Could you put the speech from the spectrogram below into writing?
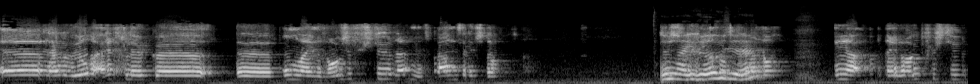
Uh, nou, we wilden eigenlijk uh, uh, online rozen versturen met Valentijnsdag. Online dus, rozen? Nog, ja, online rozen versturen.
